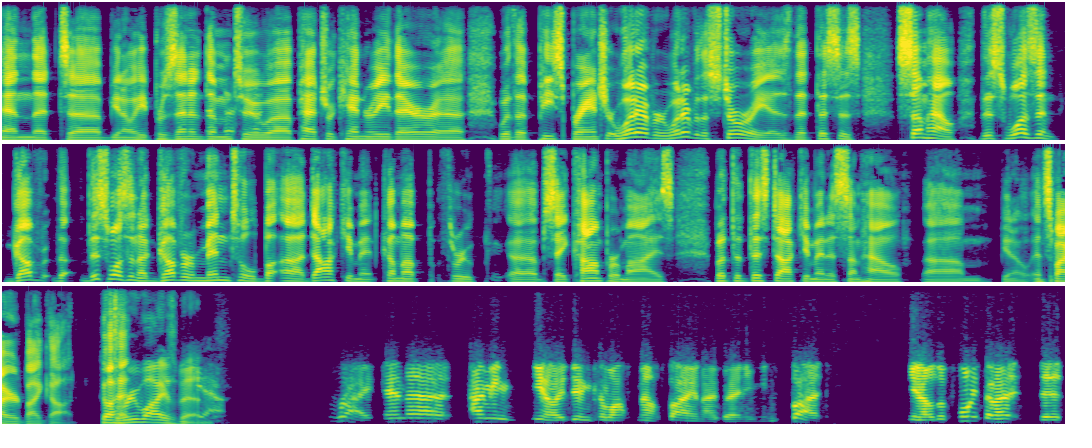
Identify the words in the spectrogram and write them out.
and that uh, you know he presented them to uh, Patrick Henry there uh, with a peace branch or whatever whatever the story is. That this is somehow this wasn't gov- th- this wasn't a governmental uh, document come up through uh, say compromise, but that this document is somehow um, you know inspired by God. Go ahead. Three wise men. Yeah. Right, and uh, I mean, you know, it didn't come off Mount Sinai by any means, but you know, the point that I that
